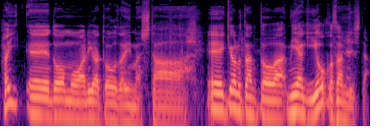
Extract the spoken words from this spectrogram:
はい、えー、どうもありがとうございました、えー、今日の担当は宮城洋子さんでした。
